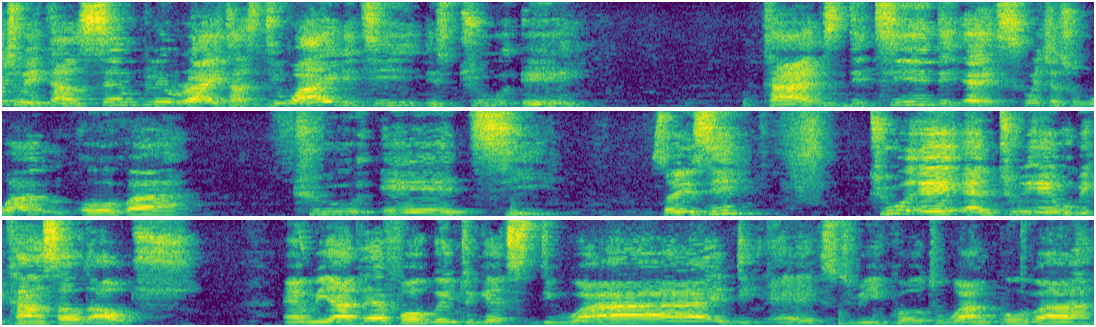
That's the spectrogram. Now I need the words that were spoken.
which we can simply write as dy dt is 2a times dt dx, which is 1 over 2at. So you see, 2a and 2a will be cancelled out, and we are therefore going to get dy dx to be equal to 1 over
